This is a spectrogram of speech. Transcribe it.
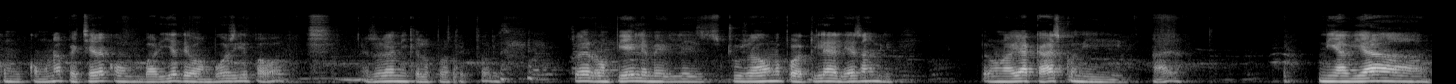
como, como una pechera con varillas de bambú así de para abajo. Eso eran ni que los protectores. Eso le rompía y le, les chuzaba uno por aquí le salía sangre. Pero no había casco ni nada. Ni había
